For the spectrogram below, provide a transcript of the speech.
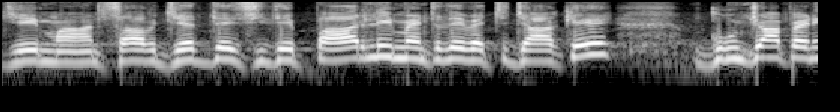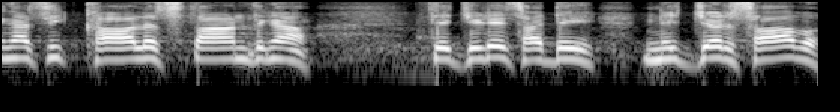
ਜੇ ਮਾਨ ਸਾਹਿਬ ਜਿੱਤਦੇ ਸੀ ਤੇ ਪਾਰਲੀਮੈਂਟ ਦੇ ਵਿੱਚ ਜਾ ਕੇ ਗੂੰਜਾਂ ਪੈਣੀਆਂ ਸੀ ਖਾਲਿਸਤਾਨ ਦੀਆਂ। ਤੇ ਜਿਹੜੇ ਸਾਡੇ ਨਿੱਜਰ ਸਾਹਿਬ,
